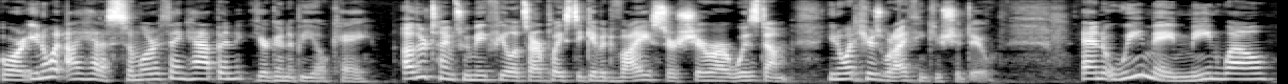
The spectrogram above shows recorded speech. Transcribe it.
Or, you know what, I had a similar thing happen, you're going to be okay. Other times we may feel it's our place to give advice or share our wisdom. You know what, here's what I think you should do. And we may mean well,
